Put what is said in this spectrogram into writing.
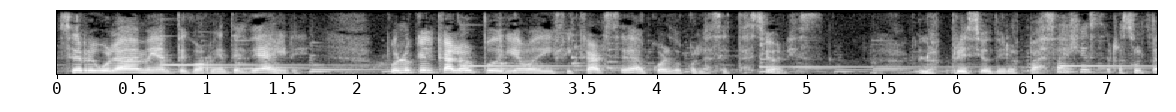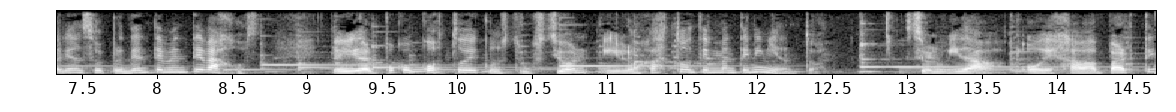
se regulaba mediante corrientes de aire, por lo que el calor podría modificarse de acuerdo con las estaciones los precios de los pasajes resultarían sorprendentemente bajos debido al poco costo de construcción y los gastos de mantenimiento. Se olvidaba o dejaba aparte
